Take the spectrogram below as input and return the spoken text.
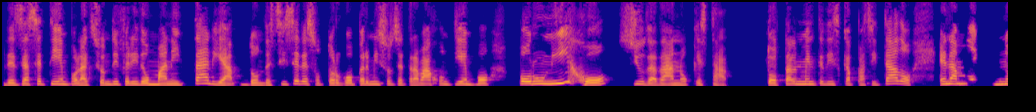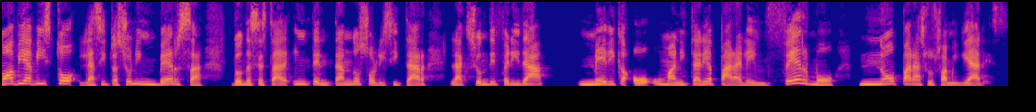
desde hace tiempo la acción diferida humanitaria, donde sí se les otorgó permisos de trabajo un tiempo por un hijo ciudadano que está totalmente discapacitado. En no había visto la situación inversa, donde se está intentando solicitar la acción diferida médica o humanitaria para el enfermo, no para sus familiares.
